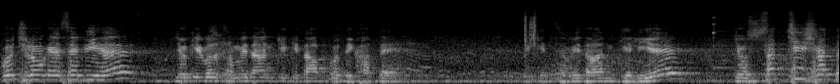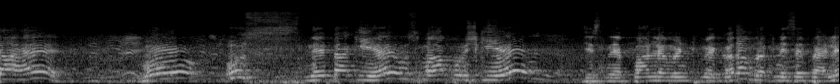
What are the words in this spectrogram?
कुछ लोग ऐसे भी हैं जो केवल संविधान की किताब को दिखाते हैं, लेकिन संविधान के लिए जो सच्ची श्रद्धा है, वो उस नेता की है, उस महापुरुष की है, जिसने पार्लियामेंट में कदम रखने से पहले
